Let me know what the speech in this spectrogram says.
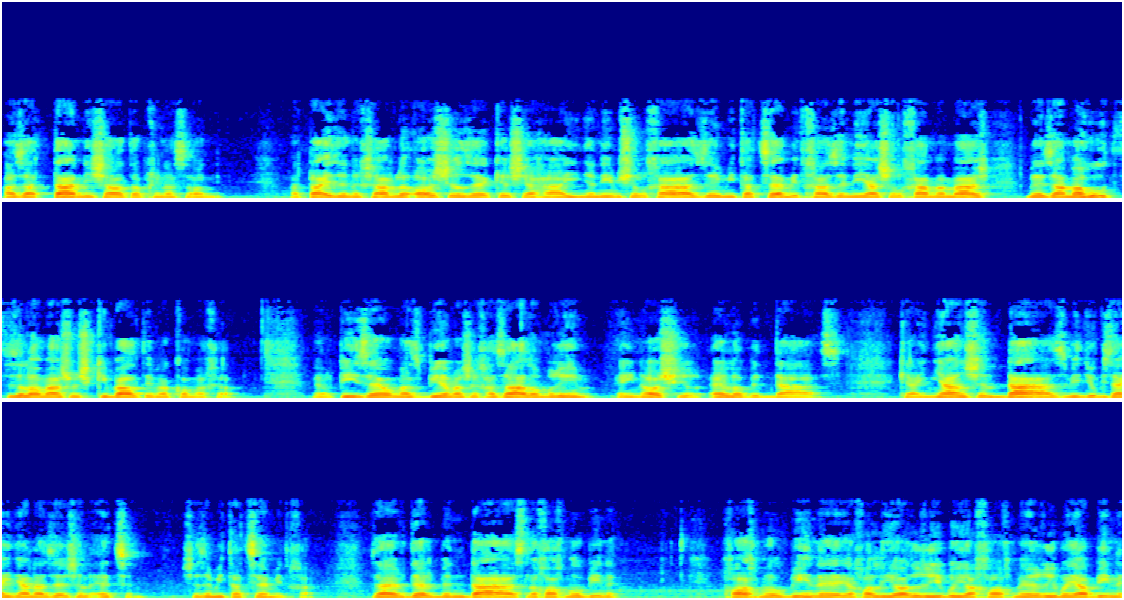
אז אתה נשארת מבחינת עוני. מתי זה נחשב לאושר זה כשהעניינים שלך, זה מתעצם איתך, זה נהיה שלך ממש, וזה המהות, זה לא משהו שקיבלתי ממקום אחר. ועל פי זה הוא מסביר מה שחז"ל אומרים, אין אושר אלא בדעס, כי העניין של דעס בדיוק זה העניין הזה של עצם, שזה מתעצם איתך. זה ההבדל בין דעס לחוכמה ובינה. חוכמה ובינה יכול להיות ריבוי החוכמה, ריבוי הבינה.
